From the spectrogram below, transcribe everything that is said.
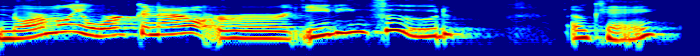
normally working out or eating food. Okay.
